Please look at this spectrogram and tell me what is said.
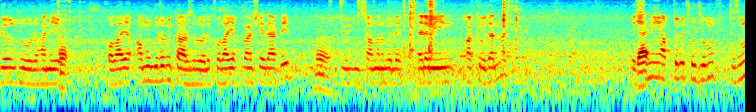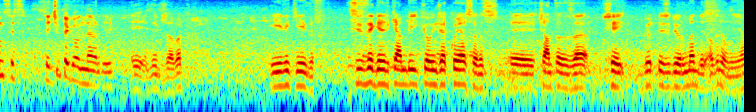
Göz nuru hani Ha. Kolay amigurumi tarzı böyle kolay yapılan şeyler değil. Ha. Çünkü insanların böyle el emeğin hakkı ödenmez. Ya- Eşimin yaptığı ve çocuğumun, kızımın ses- seçip de gönderdiği. İyi, ne güzel bak. İyilik iyidir. Siz de gelirken bir iki oyuncak koyarsanız e, çantanıza şey göt bezi diyorum ben de adı ne onun ya?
